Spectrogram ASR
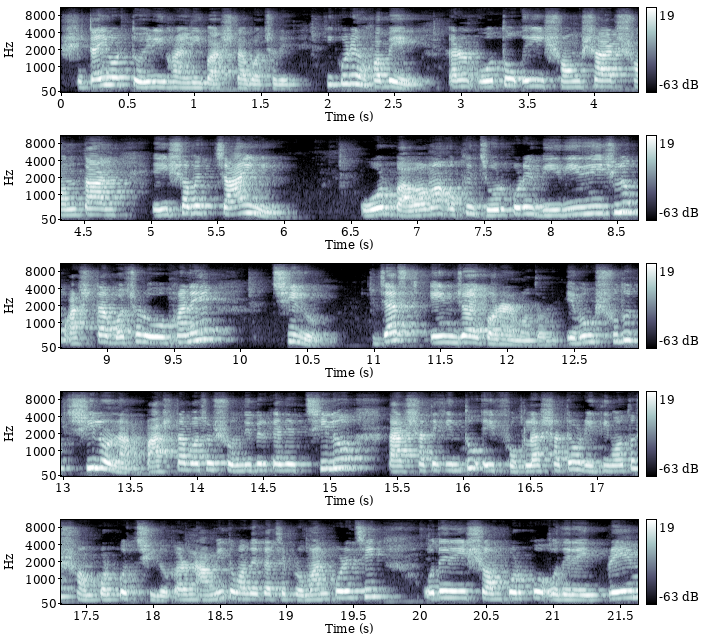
সেটাই ওর তৈরি হয়নি পাঁচটা বছরে। কি করে হবে? কারণ ও তো এই সংসার, সন্তান, এইসবে চায়নি। ওর বাবা মা ওকে জোর করে বিয়ে দিয়ে দিয়েছিল, পাঁচটা বছর ওখানে ছিল। জাস্ট এনজয় করার মতন। এবং শুধু ছিল না, পাঁচটা বছর সন্দীপের কাছে ছিল, তার সাথে কিন্তু এই ফোকলার সাথেও রীতিমতো সম্পর্ক ছিল। কারণ আমি তোমাদের কাছে প্রমাণ করেছি, ওদের এই সম্পর্ক, ওদের এই প্রেম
